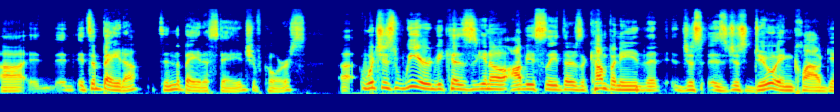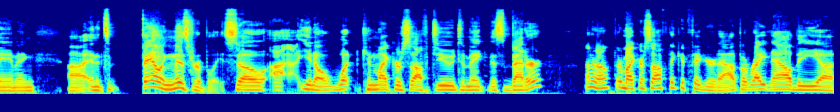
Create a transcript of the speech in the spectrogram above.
Uh, it, it's a beta. It's in the beta stage, of course, uh, which is weird because you know obviously there's a company that just is just doing cloud gaming, uh, and it's failing miserably. So uh, you know what can Microsoft do to make this better? I don't know. They're Microsoft; they could figure it out. But right now, the uh,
